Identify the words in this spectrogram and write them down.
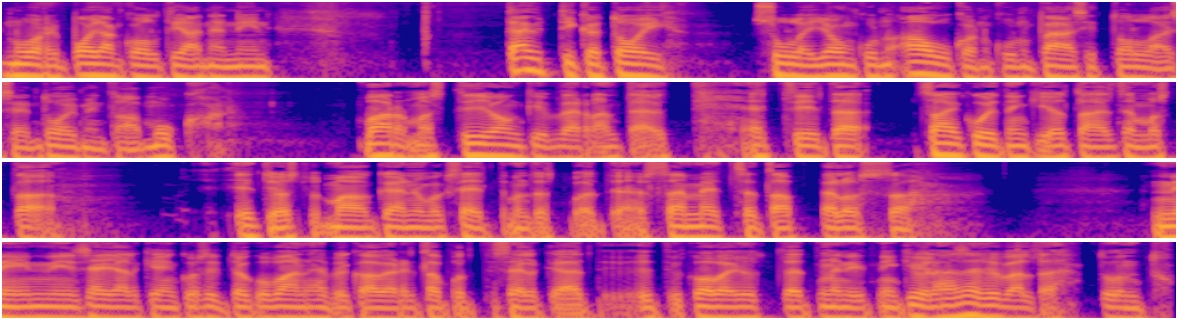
nuori pojankoltiainen, niin täyttikö toi sulle jonkun aukon, kun pääsit tollaiseen toimintaan mukaan? Varmasti jonkin verran täytti. Että siitä sai kuitenkin jotain semmoista että jos mä oon käynyt vaikka 17-vuotiaana jossain metsätappelussa, niin, niin sen jälkeen kun sitten joku vanhempi kaveri taputti selkää, että, että kova juttu, että menit, niin kyllähän se hyvältä tuntui.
